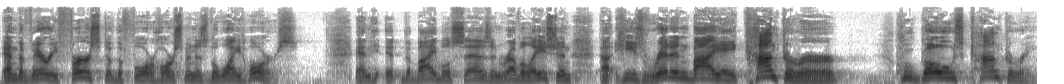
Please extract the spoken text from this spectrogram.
And the very first of the four horsemen is the white horse. And it, the Bible says in Revelation, uh, he's ridden by a conqueror who goes conquering.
